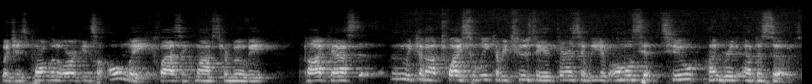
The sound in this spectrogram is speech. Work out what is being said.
which is Portland, Oregon's only classic monster movie podcast. We come out twice a week, every Tuesday and Thursday. We have almost hit 200 episodes.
